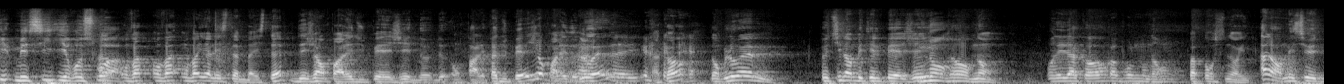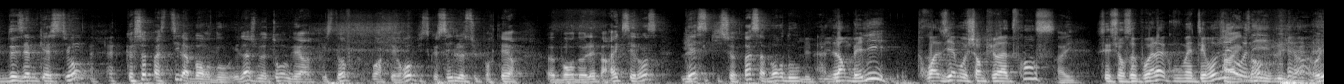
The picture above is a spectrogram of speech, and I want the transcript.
il- Messi, il reçoit. Alors, on, va, on, va, on va y aller step by step. Déjà, on parlait du PSG. De, de- on parlait pas du PSG, on parlait de l'OM. Marseille. D'accord? Donc, l'OM, peut-il embêter le PSG Non. Non. Non. On est d'accord Pas pour le moment. Non, pas pour Snorri. Alors, messieurs, deuxième question. que se passe-t-il à Bordeaux? Et là, je me tourne vers Christophe Quartero, puisque c'est le supporter euh, bordelais par excellence. Qu'est-ce qui se passe à Bordeaux? L'embellie, troisième au championnat de France. Oui. C'est sur ce point-là que vous m'interrogez, Ronny. déjà, oui.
